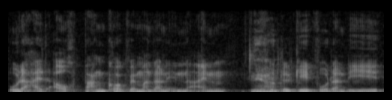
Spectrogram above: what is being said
oder halt auch Bangkok, wenn man dann in ein Ja. Viertel geht, wo dann die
